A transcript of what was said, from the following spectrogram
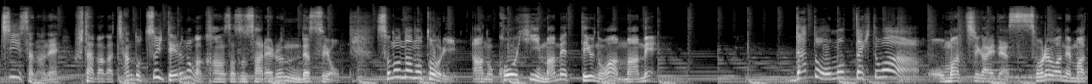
小さなね双葉がちゃんとついているのが観察されるんですよ。その名の通りあのコーヒー豆っていうのは豆。だと思った人はお間違いです。それはね間違い。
